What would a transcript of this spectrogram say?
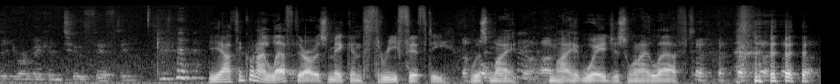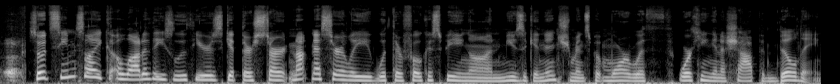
So So you were making 250. Yeah, I think when I left there, I was making 350 was Oh my my God. my wages when I left. So it seems like a lot of these luthiers get their start not necessarily with their focus being on music and instruments, but more with working in a shop and building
